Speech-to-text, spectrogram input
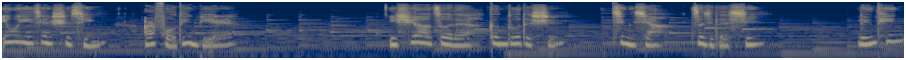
因为一件事情而否定别人。你需要做的更多的是，静下自己的心，聆听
